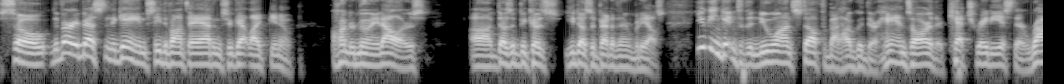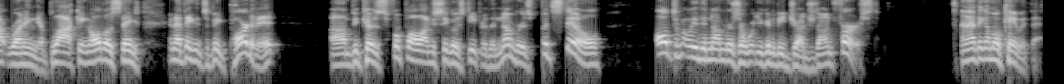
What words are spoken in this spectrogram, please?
So the very best in the game, see Davante Adams, who got like you know hundred million dollars, uh, does it because he does it better than everybody else. You can get into the nuanced stuff about how good their hands are, their catch radius, their route running, their blocking, all those things, and I think it's a big part of it um, because football obviously goes deeper than numbers, but still, ultimately, the numbers are what you're going to be judged on first. And I think I'm okay with that.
